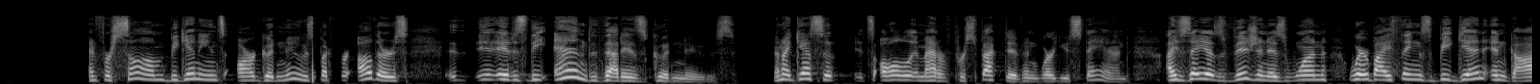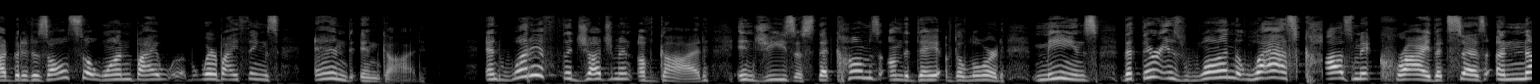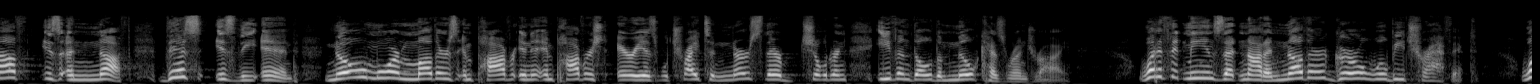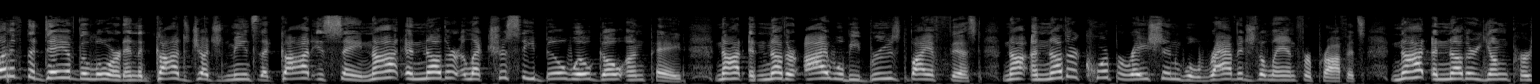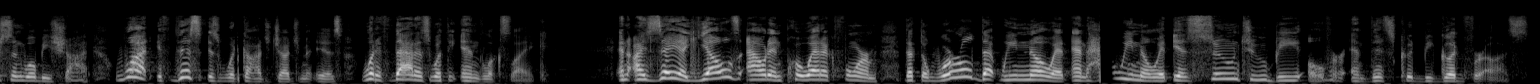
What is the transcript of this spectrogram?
And for some, beginnings are good news, but for others, it is the end that is good news. And I guess it, it's all a matter of perspective and where you stand. Isaiah's vision is one whereby things begin in God, but it is also one by, whereby things end in God. And what if the judgment of God in Jesus that comes on the day of the Lord means that there is one last cosmic cry that says, enough is enough. This is the end. No more mothers in impoverished areas will try to nurse their children even though the milk has run dry. What if it means that not another girl will be trafficked? What if the day of the Lord and the God's judgment means that God is saying, not another electricity bill will go unpaid, not another eye will be bruised by a fist, not another corporation will ravage the land for profits, not another young person will be shot. What if this is what God's judgment is? What if that is what the end looks like? And Isaiah yells out in poetic form that the world that we know it and how we know it is soon to be over, and this could be good for us.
